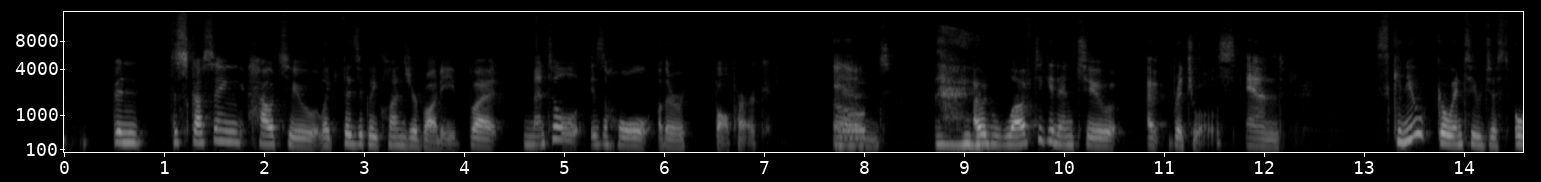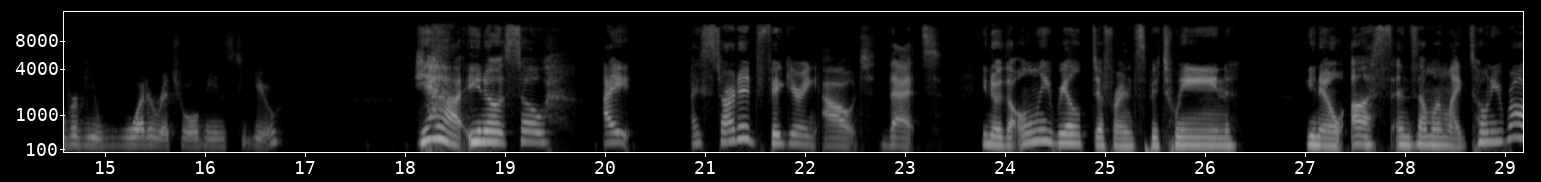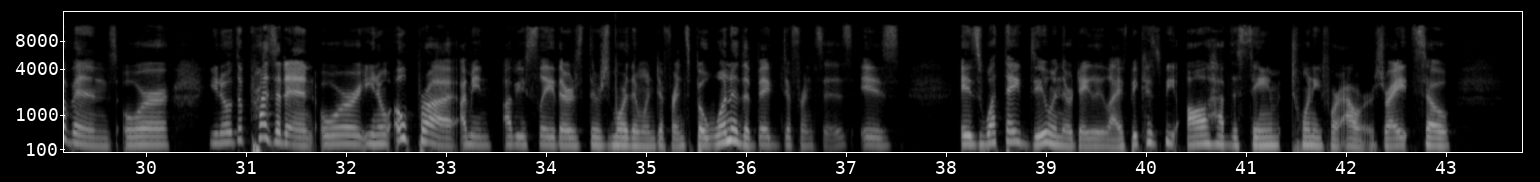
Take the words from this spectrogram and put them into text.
been discussing how to like physically cleanse your body, but mental is a whole other ballpark. Oh. And I would love to get into uh, rituals. And can you go into just overview what a ritual means to you? Yeah, you know, so I I started figuring out that you know the only real difference between you know, us and someone like Tony Robbins or, you know, the president or, you know, Oprah. I mean, obviously there's there's more than one difference, but one of the big differences is is what they do in their daily life because we all have the same 24 hours, right? So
